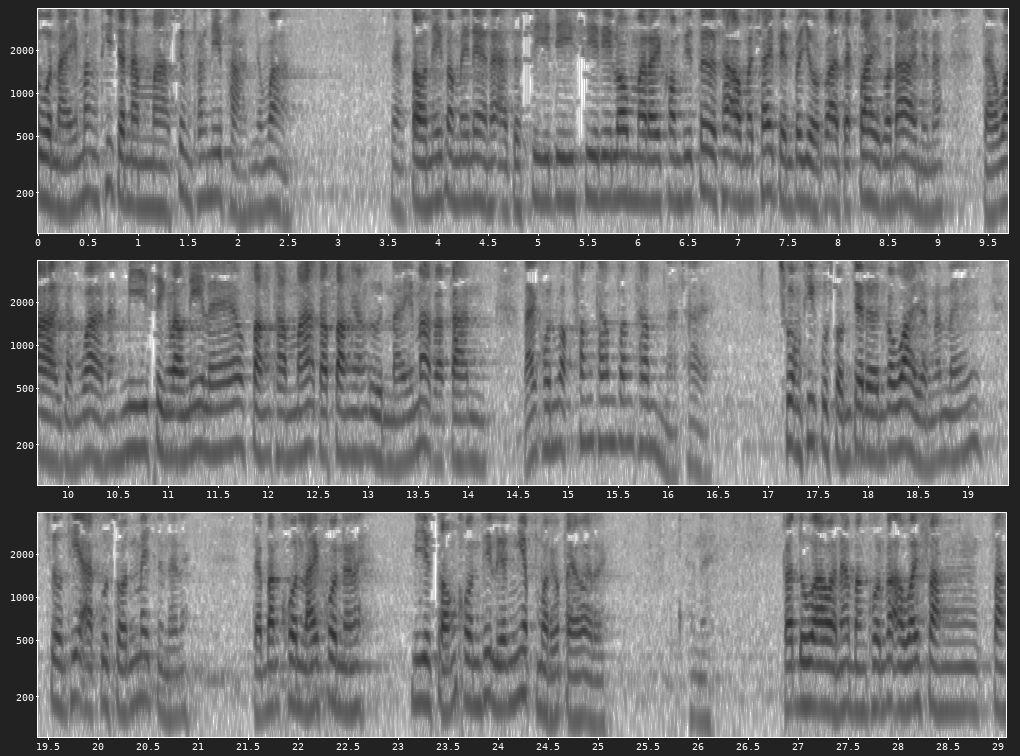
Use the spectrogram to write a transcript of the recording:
ตัวไหนมั่งที่จะนำมาซึ่งพระนิพพานยังว่า อย่างตอนนี้ก็ไม่แน่นะอาจจะ CD CD-ROM อะไรคอมพิวเตอร์ถ้าเอามาใช้เป็นประโยชน์ก็อาจจะใกล้ก็ได้เนี่ยนะแต่ว่าอย่างว่านะมีสิ่งเหล่านี้แล้วฟังธรรมะกับฟังอย่างอื่นไหนมากกว่ากัน หลายคนบอกฟังธรรมฟังธรรมนะใช่ ช่วงที่กุศลเจริญก็ว่าอย่างนั้นนะ ช่วงที่อกุศลไม่นะนะแต่บางคนหลายคนนะนะมีสองคนที่เหลือเงียบหมดก็แปลว่าอะไรนะก็ดูเอาอะนะบางคนก็เอาไว้ฟังฟัง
